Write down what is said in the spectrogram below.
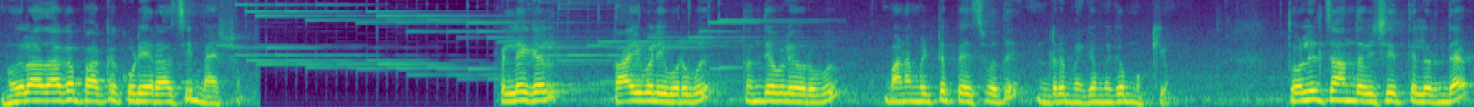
முதலாவதாக பார்க்கக்கூடிய ராசி மேஷம். பிள்ளைகள் தாய் வழி உறவு தந்தை வழி உறவு மனமிட்டு பேசுவது இன்று மிக மிக முக்கியம். தொழில் சார்ந்த விஷயத்தில் இருந்த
